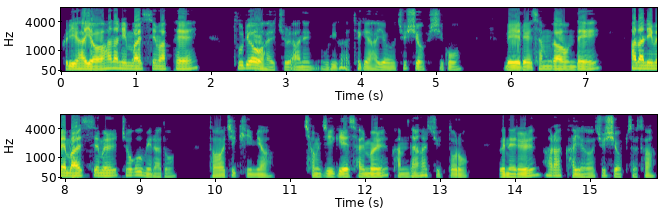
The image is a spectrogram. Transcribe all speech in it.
그리하여 하나님 말씀 앞에 두려워할 줄 아는 우리가 되게 하여 주시옵시고 매일의 삶 가운데 하나님의 말씀을 조금이라도 더 지키며 청지기의 삶을 감당할 수 있도록 은혜를 허락하여 주시옵소서.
